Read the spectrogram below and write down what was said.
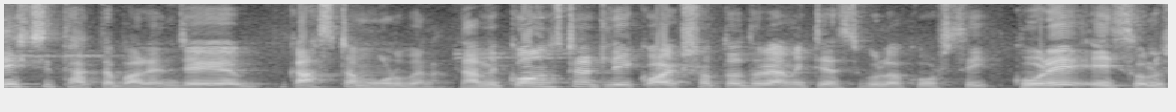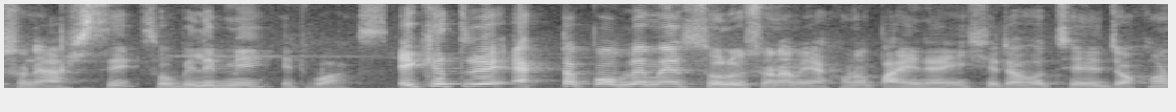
নিশ্চিত থাকতে পারেন যে গাছটা মরবে না। আমি কনস্ট্যান্টলি কয়েক সপ্তাহ ধরে আমি টেস্টগুলো করছি, করে এই সলিউশনে আসছি। So believe me it works এই ক্ষেত্রে একটা প্রবলেমের সলিউশন আমি এখনও পাই নাই, সেটা হচ্ছে যখন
